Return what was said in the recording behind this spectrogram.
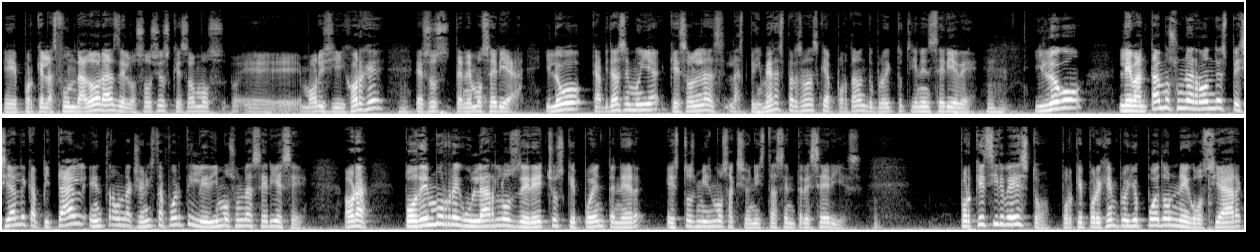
Eh, porque las fundadoras de los socios que somos eh, Morris y Jorge, esos tenemos serie A. Y luego Capital Semilla, que son las, las primeras personas que aportaron tu proyecto, tienen serie B. Y luego levantamos una ronda especial de capital, entra un accionista fuerte y le dimos una serie C. Ahora, podemos regular los derechos que pueden tener estos mismos accionistas entre series. ¿Por qué sirve esto? Porque, por ejemplo, yo puedo negociar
